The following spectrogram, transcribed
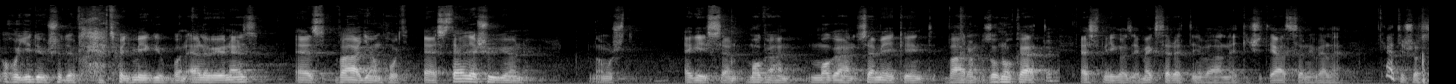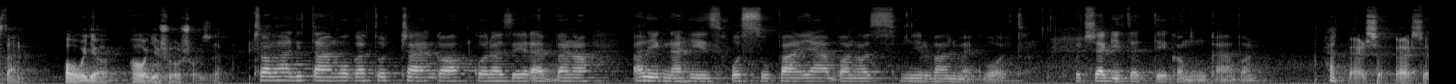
ahogy idősödök, lehet, hogy még jobban előjön ez. Ez vágyam, hogy ez teljesüljön. Na most egészen magán, magán személyként várom az unokát, ezt még azért meg szeretném válni, egy kicsit játszani vele. Hát és aztán, ahogy a, ahogy a sors hozza. Családi támogatottsága akkor azért ebben a elég nehéz, hosszú pályában az nyilván megvolt, hogy segítették a munkában. Hát persze, persze.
